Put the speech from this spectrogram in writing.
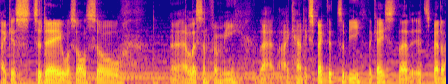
I guess today was also uh, a lesson for me that I can't expect it to be the case that it's better.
